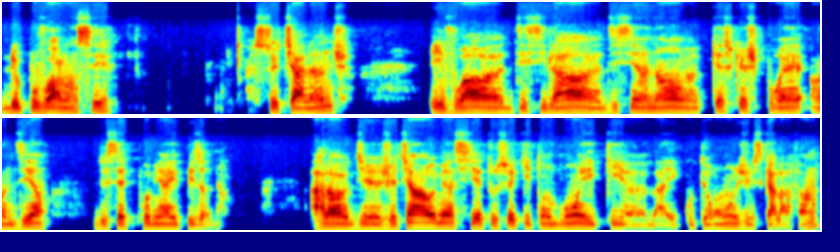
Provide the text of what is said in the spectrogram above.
de pouvoir lancer ce challenge et voir d'ici là, d'ici un an, qu'est-ce que je pourrais en dire de cette première épisode. Alors, je, tiens à remercier tous ceux qui tomberont et qui bah, écouteront jusqu'à la fin.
